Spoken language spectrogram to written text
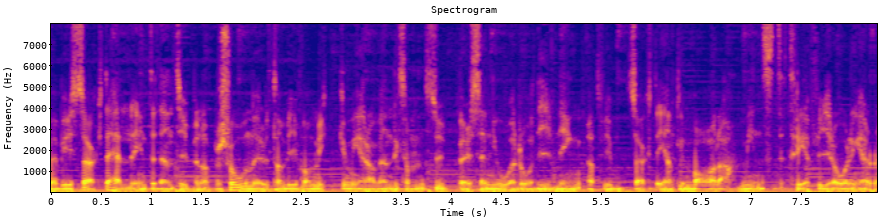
Men vi sökte heller inte den typen av personer utan vi var mycket mer av en liksom superseniorrådgivning. Att vi sökte egentligen bara minst tre, fyraåringar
